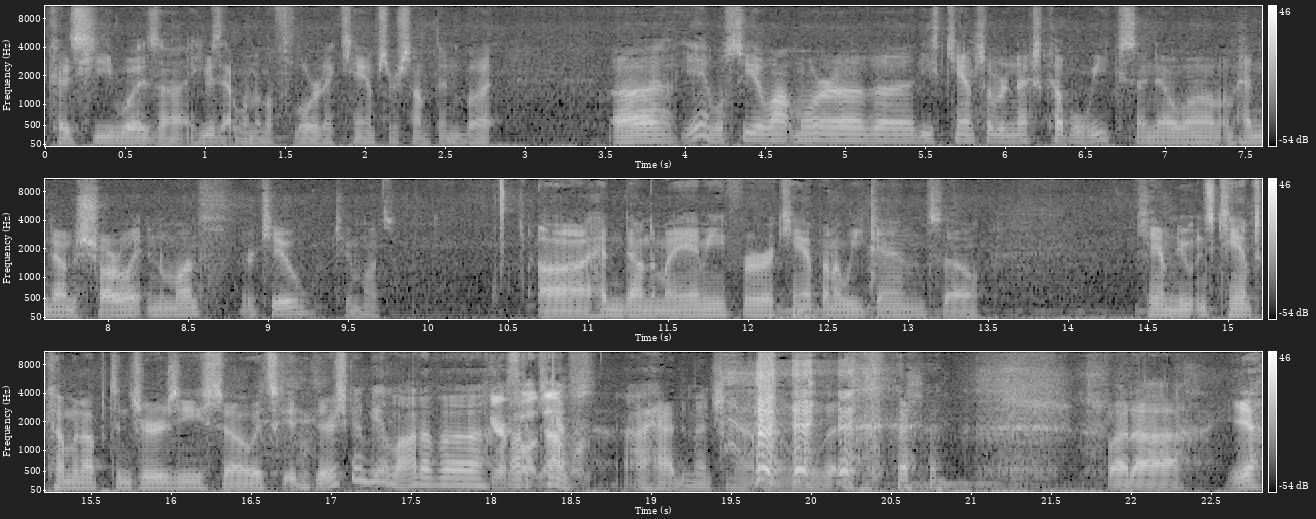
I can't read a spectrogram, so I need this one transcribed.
because he was uh, he was at one of the Florida camps or something. But uh, yeah, we'll see a lot more of uh, these camps over the next couple weeks. I know uh, I'm heading down to Charlotte in a month or two, two months. Uh, heading down to Miami for a camp on a weekend. So Cam Newton's camp's coming up to Jersey, so it's it, there's going to be a lot of uh, Careful lot of with that camps. I had to mention that one a little bit. but uh, yeah,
